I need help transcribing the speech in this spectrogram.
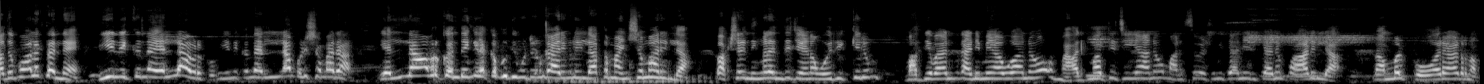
അതുപോലെ തന്നെ ഈ നിൽക്കുന്ന എല്ലാവർക്കും ഈ നിൽക്കുന്ന എല്ലാ പുരുഷന്മാരാ എല്ലാവർക്കും എന്തെങ്കിലുമൊക്കെ ബുദ്ധിമുട്ടുകളും കാര്യങ്ങളും ഇല്ലാത്ത മനുഷ്യന്മാരില്ല. പക്ഷെ നിങ്ങൾ എന്ത് ചെയ്യണം? ഒരിക്കലും മദ്യപാനത്തിന് അടിമയാവാനോ ആത്മഹത്യ ചെയ്യാനോ മനസ്സ് വിഷമിക്കാനോ ഇരിക്കാനും പാടില്ല. നമ്മൾ പോരാടണം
